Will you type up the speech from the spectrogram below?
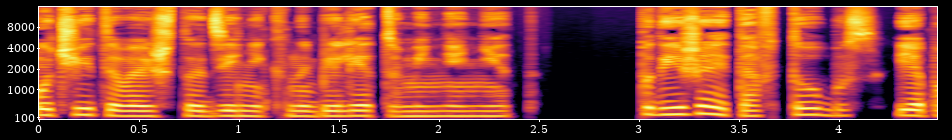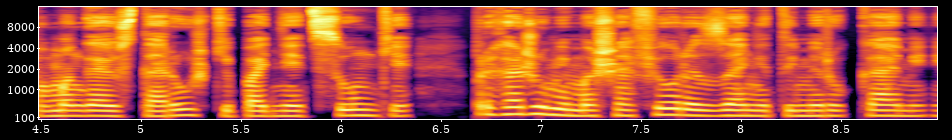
учитывая, что денег на билет у меня нет. Подъезжает автобус, я помогаю старушке поднять сумки, прохожу мимо шофера с занятыми руками,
